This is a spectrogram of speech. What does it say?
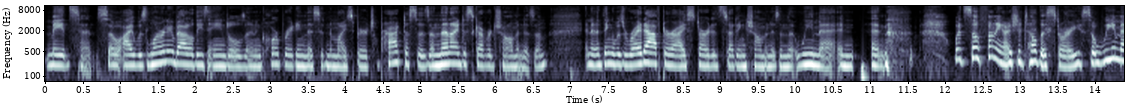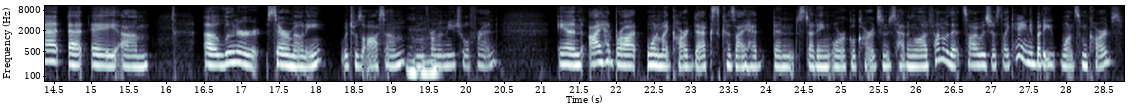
made sense. So I was learning about all these angels and incorporating this into my spiritual practices. And then I discovered shamanism. And I think it was right after I started studying shamanism that we met. And and what's so funny, I should tell this story. So we met at a um, a lunar ceremony, which was awesome from a mutual friend. And I had brought one of my card decks because I had been studying oracle cards and just having a lot of fun with it. So I was just like, "Hey, anybody want some cards?"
